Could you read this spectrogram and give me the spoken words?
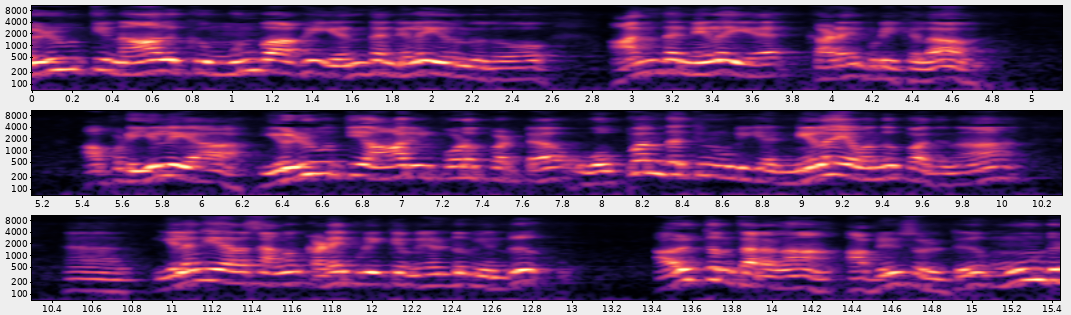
எழுபத்தி நாலுக்கு முன்பாக எந்த நிலை இருந்ததோ அந்த நிலையை கடைபிடிக்கலாம். அப்படி இல்லையா? எழுபத்தி ஆறில் போடப்பட்ட ஒப்பந்தத்தினுடைய நிலையை வந்து பார்த்தீங்கன்னா இலங்கை அரசாங்கம் கடைபிடிக்க வேண்டும் என்று அழுத்தம் தரலாம் அப்படின்னு சொல்லிட்டு மூன்று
